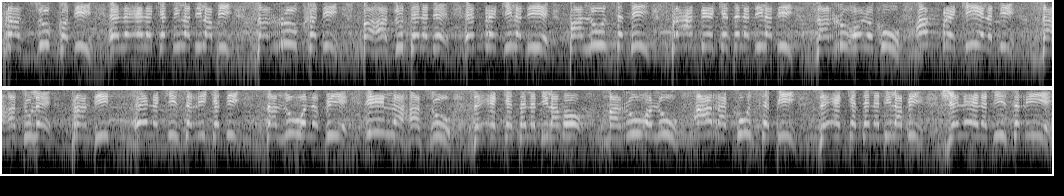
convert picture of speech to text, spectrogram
brazuko di, ele ele ketila dilabi, zaruk di, bahazute le de, endrekile di, palus di, brande ketela diladi, zaru oloku, ambrekile di, zahatule, brandit, ele kiserike di, zalu olabi, illa hasu, ze eketele dilamo, maru olu, arakusebi, ze eketele dilabi, jele ele di serie,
